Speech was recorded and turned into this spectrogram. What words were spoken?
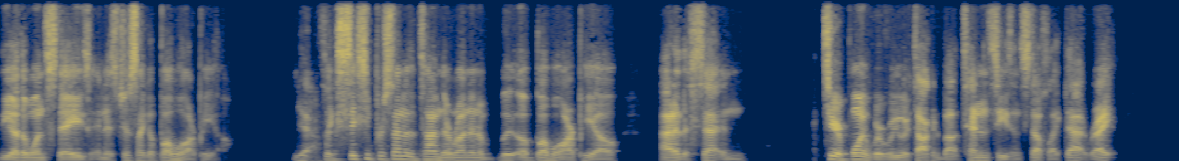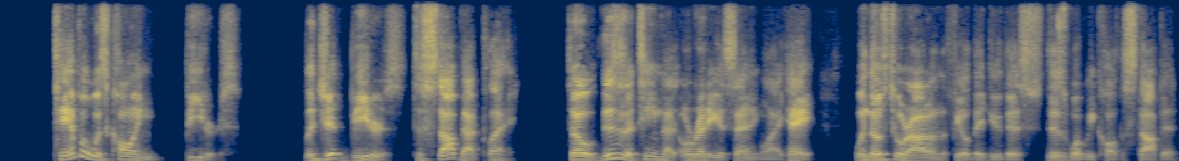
the other one stays, and it's just like a bubble RPO. Yeah. It's like 60% of the time they're running a, a bubble RPO out of the set. And to your point, where we were talking about tendencies and stuff like that, right? Tampa was calling beaters legit beaters to stop that play. So this is a team that already is saying like, hey, when those two are out on the field, they do this. This is what we call to stop it,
